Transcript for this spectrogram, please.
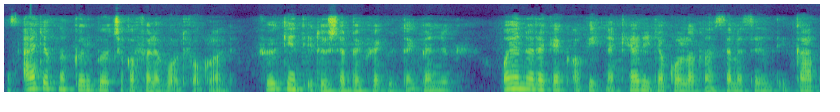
Az ágyaknak körülbelül csak a fele volt foglalt. Főként idősebbek feküdtek bennük, olyan öregek, akiknek Harry gyakorlatlan szeme szerint inkább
